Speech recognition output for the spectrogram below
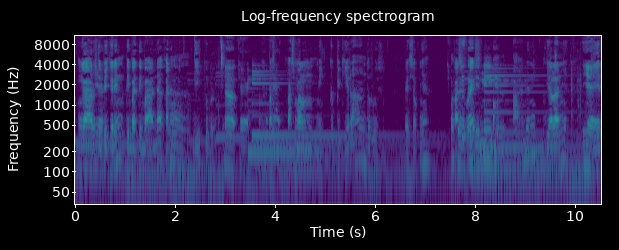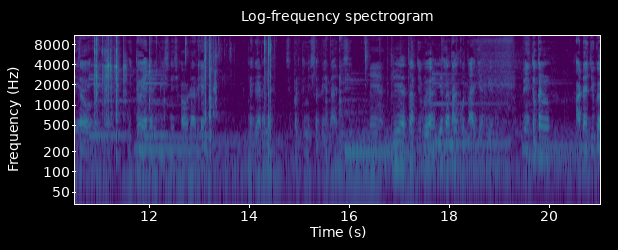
nggak harus Iya. dipikirin tiba-tiba ada karena Nah. gitu bro Oke. pas pas malam kepikiran terus besoknya Oh, pas fresh gini, oh, gitu. ada nih jalannya Iya, iya, gitu iya, iya. itu ya dari bisnis kalau dari Oke. negara ya seperti Mr. Day tadi sih Iya. iya takut takut juga aja ya, karena takut aja gitu dan itu kan ada juga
